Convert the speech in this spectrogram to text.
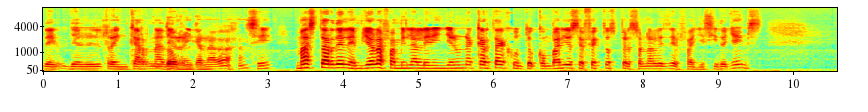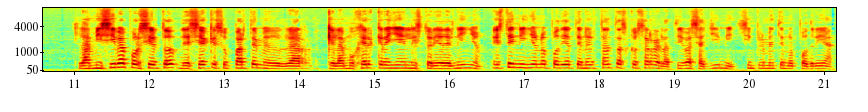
del, del reencarnado, Del reencarnado, ajá. ¿sí? Más tarde le envió a la familia Leringer una carta junto con varios efectos personales del fallecido James. La misiva, por cierto, decía que su parte medular, que la mujer creía en la historia del niño. Este niño no podía tener tantas cosas relativas a Jimmy, simplemente no podría.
